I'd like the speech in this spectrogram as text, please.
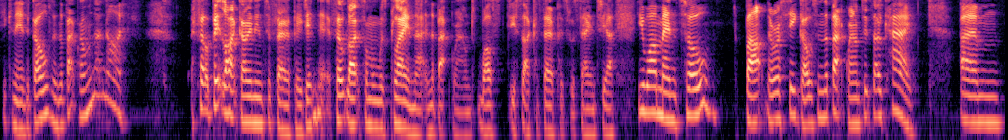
You can hear the goals in the background. Wasn't that nice? It felt a bit like going into therapy, didn't it? It felt like someone was playing that in the background whilst your psychotherapist was saying to you, You are mental, but there are seagulls in the background. It's okay. Um,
